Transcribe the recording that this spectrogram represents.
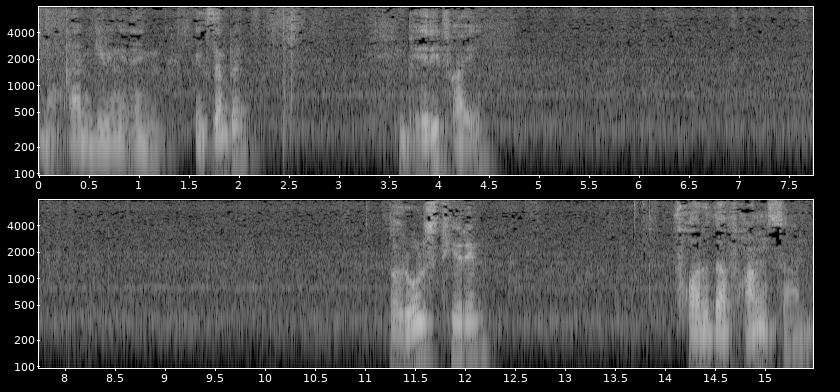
Now I am giving an example. Verify Rolle's theorem for the function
